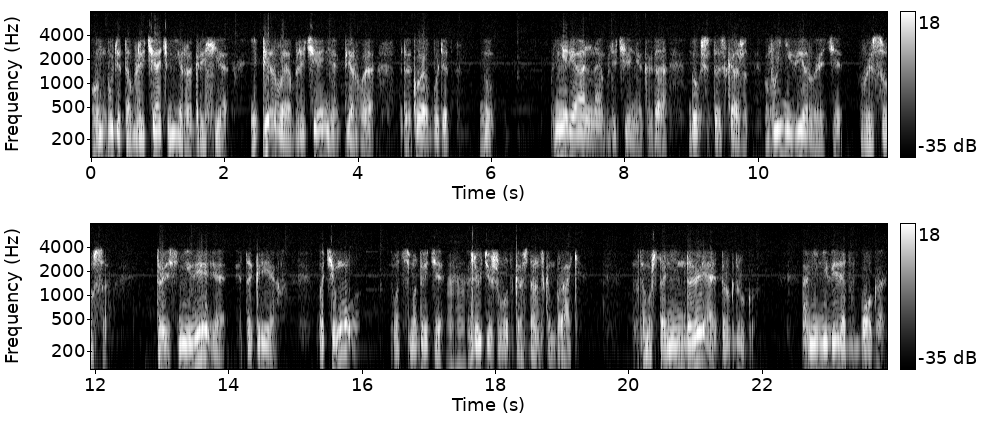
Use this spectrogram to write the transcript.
Он будет обличать мир о грехе. И первое обличение, первое такое будет, ну, нереальное обличение, когда Дух Святой скажет, вы не веруете в Иисуса. То есть неверие – это грех. Почему вот смотрите, uh-huh. люди живут в гражданском браке, потому что они не доверяют друг другу. Они не верят в Бога,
